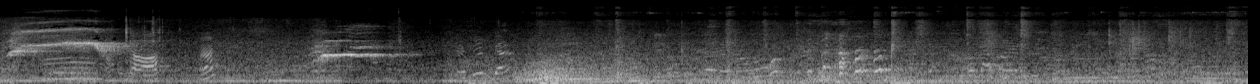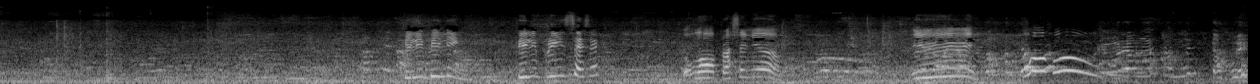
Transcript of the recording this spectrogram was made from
Hmm, Dah Ha? Dah sedap Feeling-feeling Feeling princess eh Ya Allah perasaannya Eh, weh, weh. Woohoo. Orang masak muntah weh.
